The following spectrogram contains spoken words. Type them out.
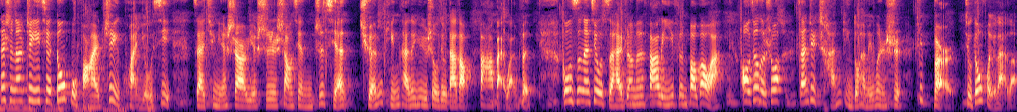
但是呢，这一切都不妨碍这款游戏。在去年十二月十日上线之前，全平台的预售就达到八百万份。公司呢就此还专门发了一份报告啊，傲娇的说：“咱这产品都还没问世，这本儿就都回来了。”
